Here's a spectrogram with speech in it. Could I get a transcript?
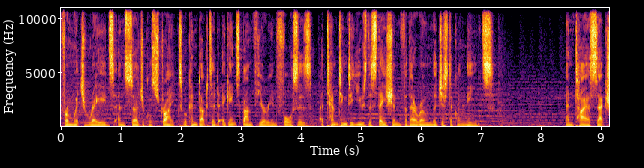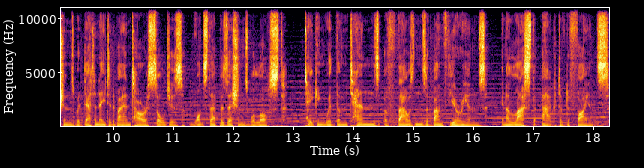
from which raids and surgical strikes were conducted against Banthurian forces attempting to use the station for their own logistical needs. Entire sections were detonated by Antares soldiers once their positions were lost, taking with them tens of thousands of Banthurians in a last act of defiance.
